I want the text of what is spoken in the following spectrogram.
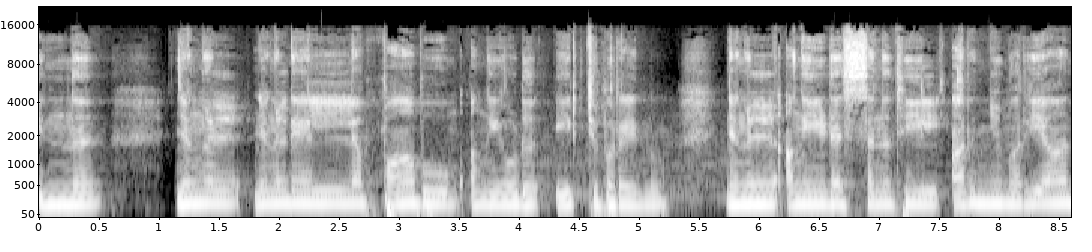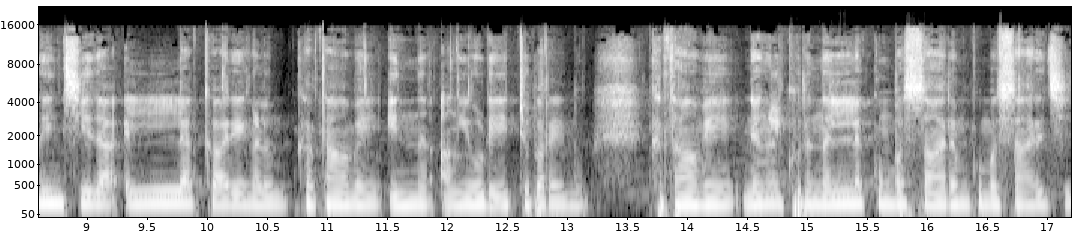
ഇന്ന് ഞങ്ങൾ ഞങ്ങളുടെ എല്ലാ പാപവും അങ്ങയോട് ഏറ്റുപറയുന്നു. ഞങ്ങൾ അങ്ങയുടെ സന്നദ്ധിയിൽ അറിഞ്ഞും അറിയാതെയും ചെയ്ത എല്ലാ കാര്യങ്ങളും കർത്താവെ ഇന്ന് അങ്ങയോട് ഏറ്റുപറയുന്നു. കർത്താവെ ഞങ്ങൾക്കൊരു നല്ല കുംഭസാരം കുംഭസാരിച്ച്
